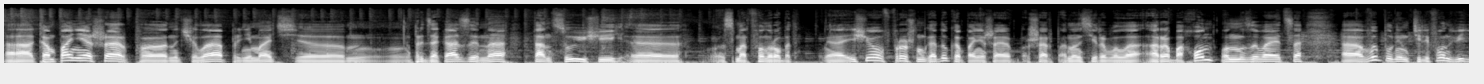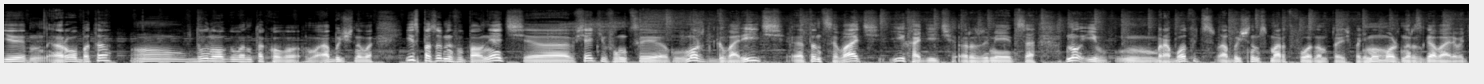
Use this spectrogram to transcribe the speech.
А, Компания Sharp э, начала принимать э, предзаказы на танцующий э, смартфон-робот. Э, Еще в прошлом году компания Sharp, анонсировала Рабахон, он называется. А, Выполнен телефон в виде робота двуногого, ну, такого обычного, и способен выполнять э, эти функции. Может говорить, э, танцевать и ходить, разумеется. Ну и работать с обычным смартфоном, то есть по нему можно разговаривать.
